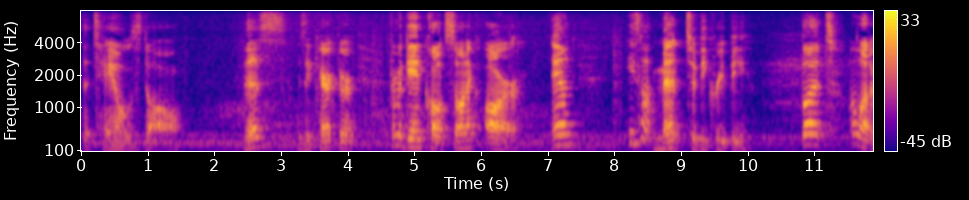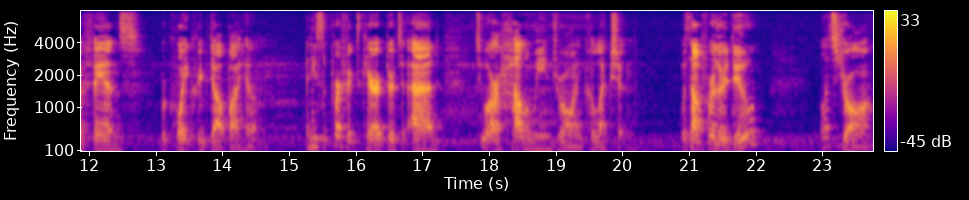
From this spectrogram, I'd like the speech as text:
The Tails doll. This is a character from a game called Sonic R. And he's not meant to be creepy, but a lot of fans were quite creeped out by him. And he's the perfect character to add to our Halloween drawing collection. Without further ado, let's draw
